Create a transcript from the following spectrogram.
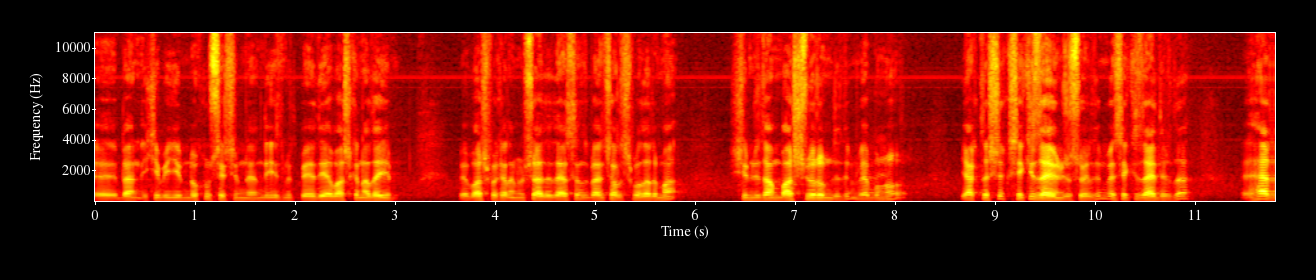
e, ben 2029 seçimlerinde İzmit Belediye Başkanı adayım ve başbakana müsaade ederseniz ben çalışmalarıma şimdiden başlıyorum dedim ve Evet. bunu yaklaşık 8 ay önce söyledim ve 8 aydır da e, her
